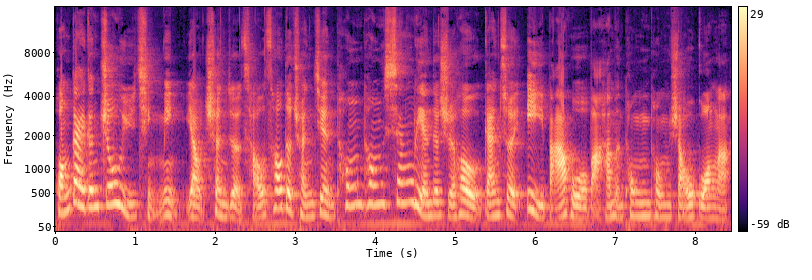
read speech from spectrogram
黄盖跟周瑜请命，要趁着曹操的船舰通通相连的时候，干脆一把火把他们通通烧光啊！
